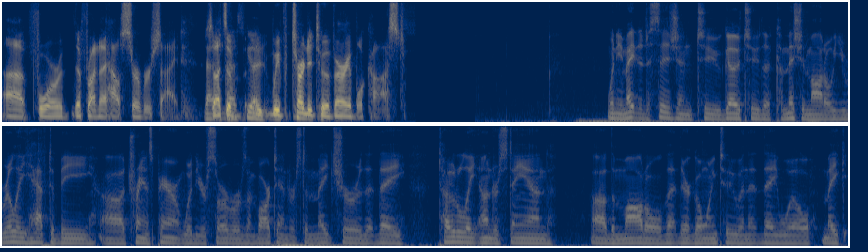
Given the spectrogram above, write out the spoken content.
uh, for the front of the house server side. That, so that's, that's a, good. we've turned it to a variable cost when you make the decision to go to the commission model, you really have to be uh, transparent with your servers and bartenders to make sure that they totally understand uh, the model that they're going to and that they will make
